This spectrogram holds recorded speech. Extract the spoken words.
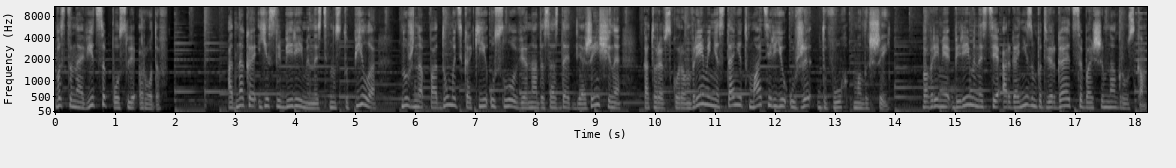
восстановиться после родов. Однако, если беременность наступила, нужно подумать, какие условия надо создать для женщины, которая в скором времени станет матерью уже двух малышей. Во время беременности организм подвергается большим нагрузкам.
